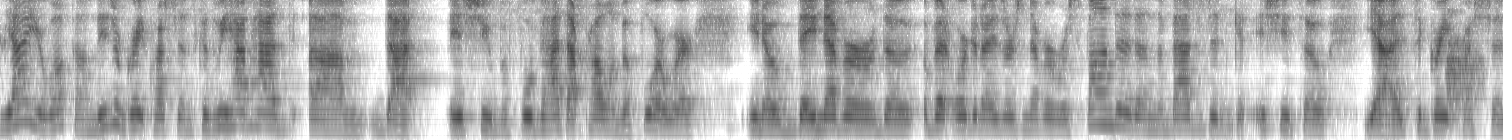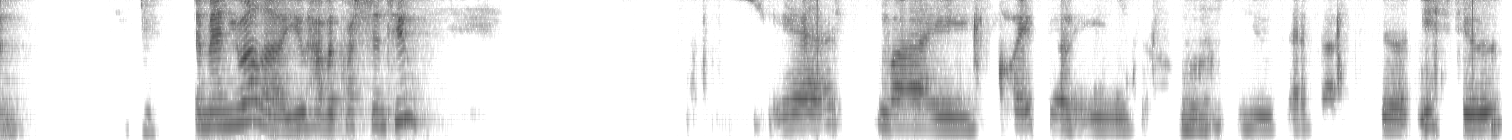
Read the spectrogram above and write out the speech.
Yeah, you're welcome. These are great questions because we have had um, that issue before. We've had that problem before where, you know, they never, the event organizers never responded and the badge didn't get issued. So yeah, it's a great question. Emanuela, you have a question too? Yes, my question is, mm, you said that the issues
